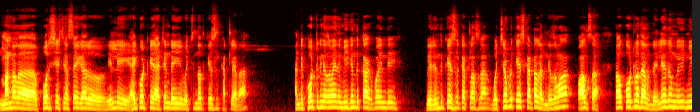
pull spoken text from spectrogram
మండల పోలీస్ స్టేషన్ ఎస్ఐ గారు వెళ్ళి హైకోర్టుకి అటెండ్ అయ్యి వచ్చిన తర్వాత కేసులు కట్టలేదా? అంటే కోర్టుకి నిజమైంది మీకు ఎందుకు కాకపోయింది? మీరు ఎందుకు కేసులు కట్టలే అసలు? వచ్చినప్పుడు కేసు కట్టాలి అది నిజమా ఫాల్సా? కోర్టులో తేలుతుంది లేదు మీ మీ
